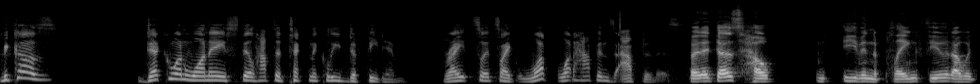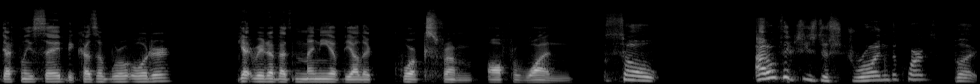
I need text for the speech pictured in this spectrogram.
because Deku and One A still have to technically defeat him, right? So it's like, what what happens after this? but it does help even the playing field i would definitely say because of world order get rid of as many of the other quirks from all for one so I don't think she's destroying the quirks, but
